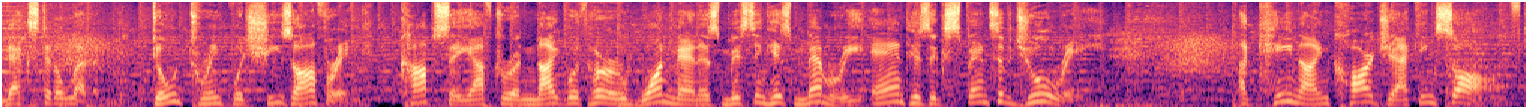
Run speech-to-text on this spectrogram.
Next at 11, don't drink what she's offering. Cops say after a night with her, one man is missing his memory and his expensive jewelry. A canine carjacking solved.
